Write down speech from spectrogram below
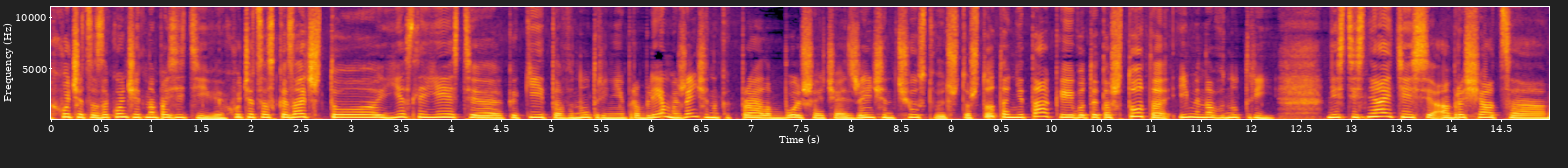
хочется закончить на позитиве. Хочется сказать, что если есть э, какие-то внутренние проблемы, женщины, как правило, большая часть женщин чувствует, что что-то не так, и вот это что-то именно внутри. Не стесняйтесь обращаться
